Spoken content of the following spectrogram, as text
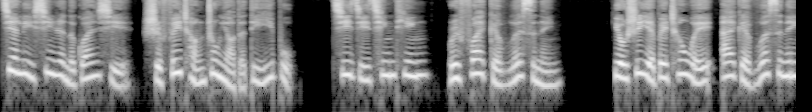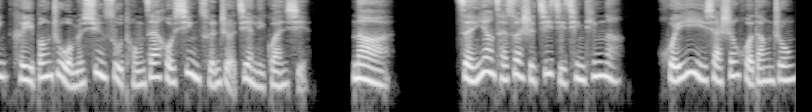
建立信任的关系是非常重要的第一步。积极倾听 （reflective listening）。有时也被称为 active listening，可以帮助我们迅速同灾后幸存者建立关系。那怎样才算是积极倾听呢？回忆一下生活当中，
